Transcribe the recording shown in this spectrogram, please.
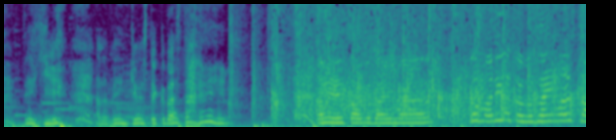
ぜひあの勉強してください。おめでとうございます。どうもありがとうございました。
